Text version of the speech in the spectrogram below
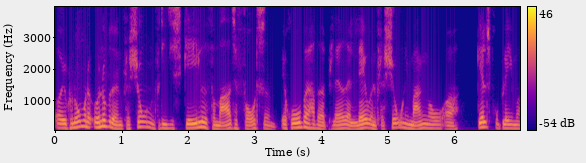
Og økonomerne undervurderer inflationen, fordi de skælede for meget til fortiden. Europa har været plaget af lav inflation i mange år og gældsproblemer,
